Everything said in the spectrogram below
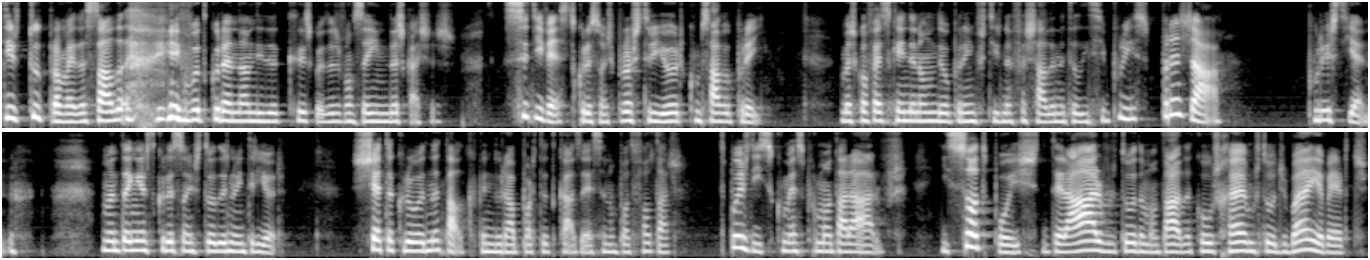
tiro tudo para o meio da sala e vou decorando à medida que as coisas vão saindo das caixas. Se tivesse decorações para o exterior, começava por aí. Mas confesso que ainda não me deu para investir na fachada natalícia por isso, para já, por este ano, mantenho as decorações todas no interior. Exceto a coroa de Natal, que pendura à porta de casa, essa não pode faltar. Depois disso, começo por montar a árvore. E só depois de ter a árvore toda montada, com os ramos todos bem abertos,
